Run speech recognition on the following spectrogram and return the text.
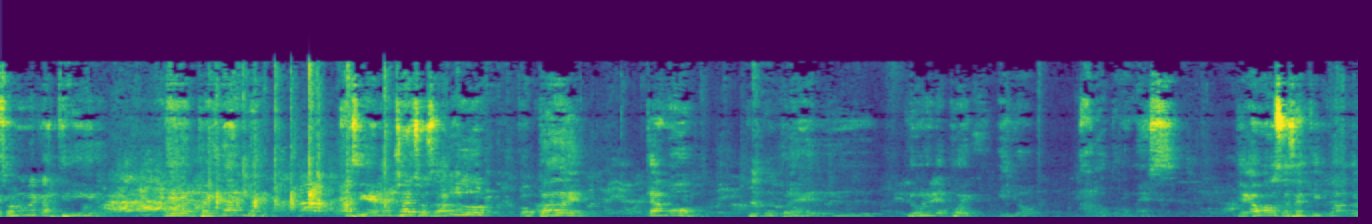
el sol no me castigue, ni despeinarme. Así que muchachos, saludos, compadre. Estamos, tú cumples el lunes después y yo al otro mes. Llegamos a los 64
